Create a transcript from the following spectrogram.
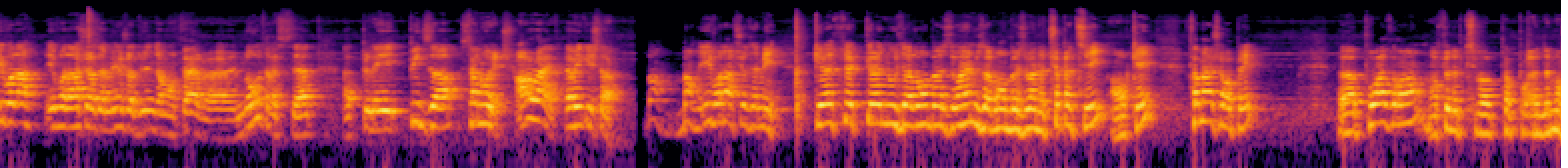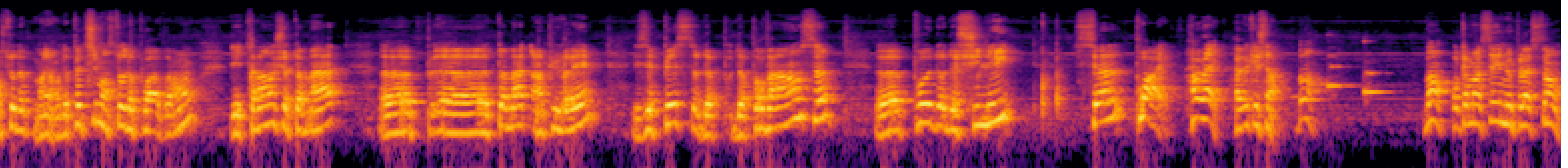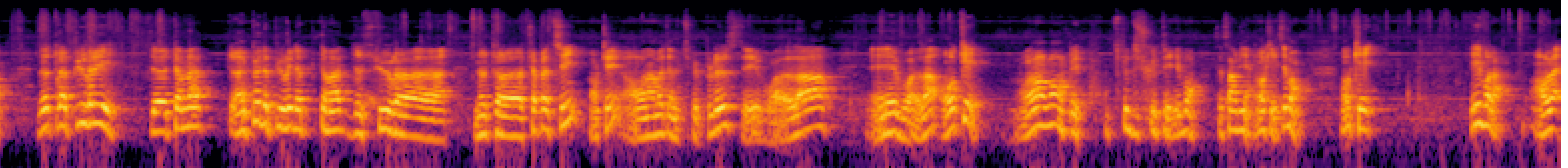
Et voilà, chers amis, aujourd'hui nous allons faire euh, une autre recette appelée pizza sandwich. Alright, avec ça. Bon, bon, et voilà, chers amis, qu'est-ce que nous avons besoin? Nous avons besoin de chapati, ok, fromage râpé, euh, poivron, morceaux de petits, morceaux de, de, petits morceaux de poivron, des tranches de tomates, euh, euh, tomates en purée, des épices de, Provence, poudre de chili, sel, poivre. Alright, avec ça. Bon. Bon, pour commencer, nous plaçons notre purée de tomates, un peu de purée de tomates sur euh, notre chapati. OK, on va en mettre un petit peu plus. Et voilà. Et voilà. OK. Voilà, bon, OK. Un petit peu de difficulté. Bon, ça sent bien. OK, c'est bon. OK. Et voilà. On va.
